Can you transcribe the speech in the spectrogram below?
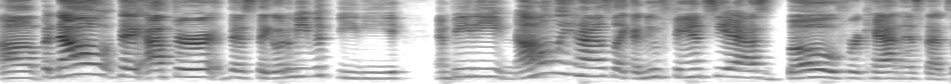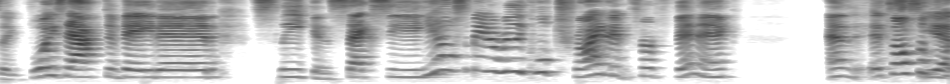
Uh, but now they after this they go to meet with Beetee, and Beetee not only has like a new fancy ass bow for Katniss that's like voice activated, sleek and sexy. He also made a really cool trident for Finnick, and it's also Yeah.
